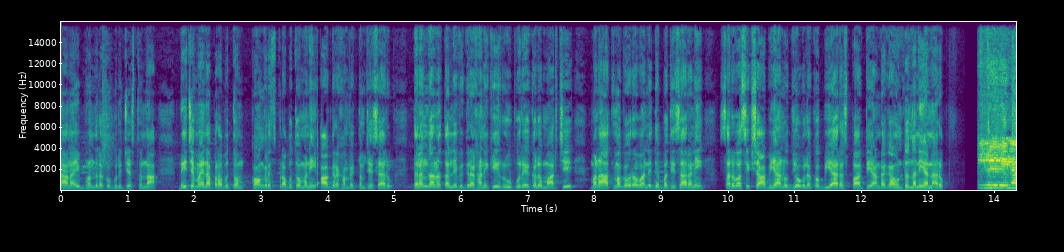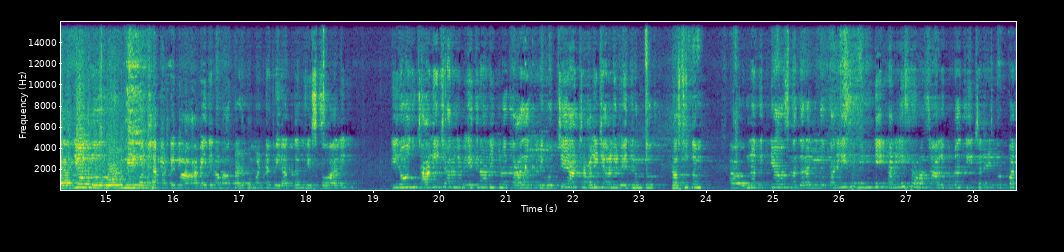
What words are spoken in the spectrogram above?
నానా ఇబ్బందులకు గురి చేస్తున్న నీచమైన ప్రభుత్వం కాంగ్రెస్ ప్రభుత్వమని ఆగ్రహం వ్యక్తం చేశారు. తెలంగాణ తల్లి విగ్రహానికి రూపురేఖలు మార్చి మన ఆత్మ గౌరవాన్ని దెబ్బతీశారని సర్వశిక్ష అభియాన్ ఉద్యోగులకు బీఆర్ఎస్ పార్టీ అండగా ఉంటుందని అన్నారు. ఇరవై వేల ఉద్యోగులు రోడ్డు మీదకి వచ్చామంటే మా ఆవేదన మా కడుపు మంట మీరు అర్థం చేసుకోవాలి. ఈ రోజు చాలీ చాలని వేతనానికి కూడా కాదనుకుని వచ్చే ఆ చాలీ చాలని వేతనంతో ప్రస్తుతం ఉన్న నిత్యావసర ధరలలో కనీసం ఇంటి కనీస అవసరాలు కూడా తీర్చలేని దుర్భర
